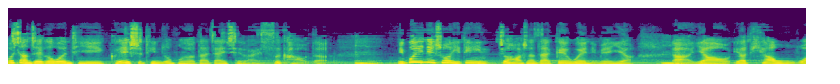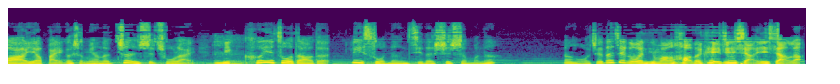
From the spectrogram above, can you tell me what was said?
我想这个问题可以是听众朋友大家一起来思考的。嗯，你不一定说一定就好像在 gay 位里面一样啊，要要跳舞啊，要摆一个什么样的阵势出来？你可以做到的，力所能及的是什么呢？嗯，我觉得这个问题蛮好的，可以去想一想了。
